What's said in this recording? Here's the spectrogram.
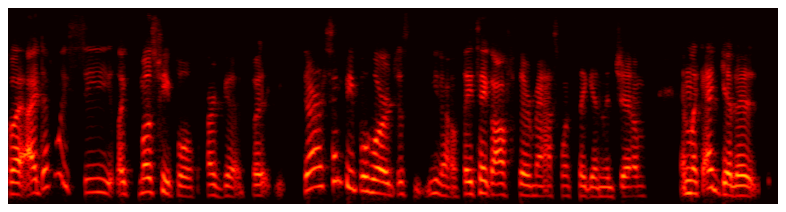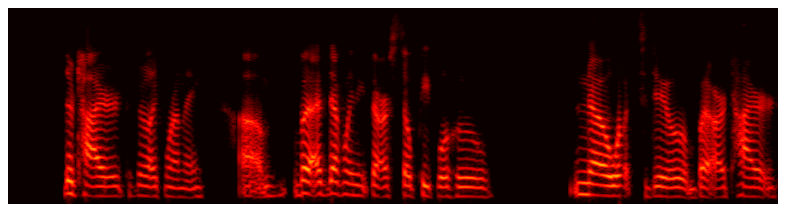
But I definitely see like most people are good, but there are some people who are just, you know, they take off their mask once they get in the gym. And like, I get it. They're tired because they're like running. Um, but I definitely think there are still people who know what to do, but are tired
